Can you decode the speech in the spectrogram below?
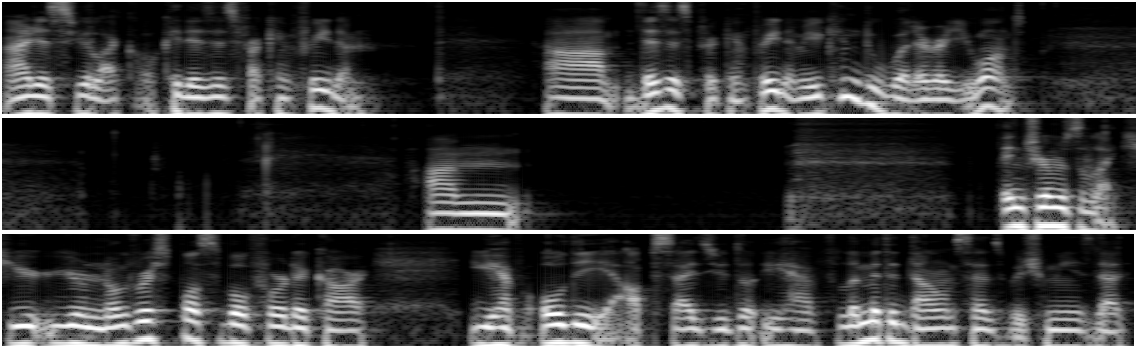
And I just feel like, okay, this is fucking freedom. Um, this is freaking freedom. You can do whatever you want. Um, in terms of like you you're not responsible for the car. You have all the upsides you do, you have limited downsides which means that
